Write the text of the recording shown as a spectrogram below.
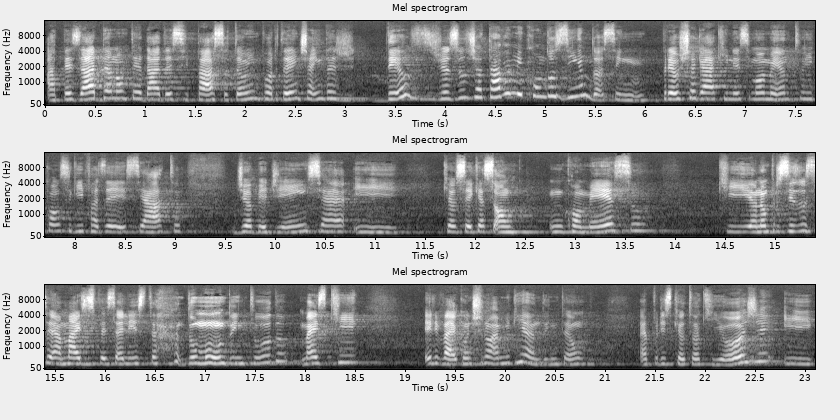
apesar de eu não ter dado esse passo tão importante, ainda Deus, Jesus já estava me conduzindo assim para eu chegar aqui nesse momento e conseguir fazer esse ato de obediência e que eu sei que é só um, um começo, que eu não preciso ser a mais especialista do mundo em tudo, mas que Ele vai continuar me guiando. Então, é por isso que eu estou aqui hoje e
